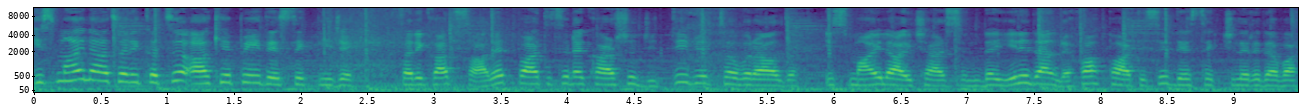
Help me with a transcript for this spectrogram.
İsmail tarikatı AKP'yi destekleyecek. Tarikat Saadet Partisi'ne karşı ciddi bir tavır aldı. İsmail Ağa içerisinde yeniden Refah Partisi destekçileri de var.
